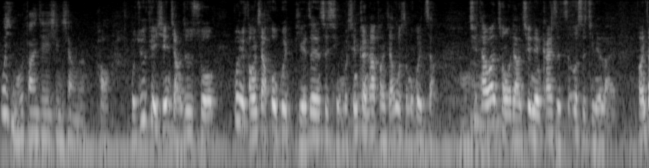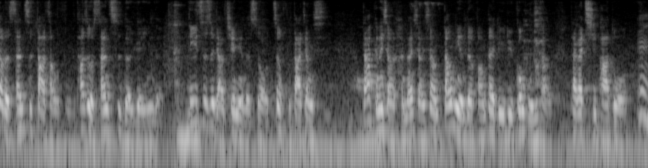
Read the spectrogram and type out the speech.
为什么会发生这些现象呢？好，我觉得可以先讲，就是说关于房价会不会跌这件事情，我们先看它房价为什么会涨。哦、其实台湾从两千年开始这二十几年来，房价的三次大涨幅，它是有三次的原因的。嗯、第一次是两千年的时候，政府大降息，哦、大家可能想很难想象，当年的房贷利率，公股银行大概七趴多，嗯，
